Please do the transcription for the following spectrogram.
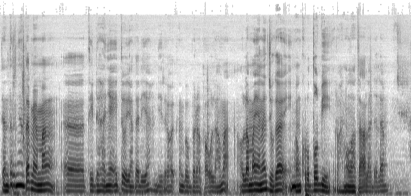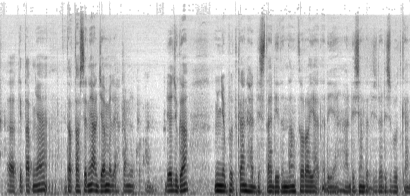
Dan ternyata memang eh, tidak hanya itu yang tadi ya diriwayatkan beberapa ulama. Ulama yang lain juga Imam Qurtubi rahimahullah taala dalam eh, kitabnya kitab tafsirnya Al-Jamil Ahkamil Quran. Dia juga menyebutkan hadis tadi tentang Thuraya tadi ya, hadis yang tadi sudah disebutkan.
